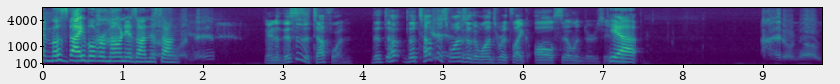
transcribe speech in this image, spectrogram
most valuable Ramone is on the song? On? I know this is a tough one. The tou- the toughest ones are the ones where it's like all cylinders. you know? Yeah. I don't know.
